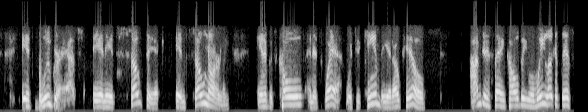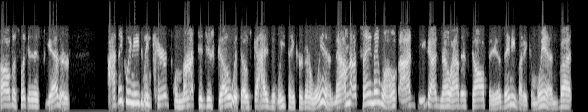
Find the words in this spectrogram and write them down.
it's bluegrass and it's so thick and so gnarly. And if it's cold and it's wet, which it can be at Oak Hill, I'm just saying, Colby, when we look at this, all of us look at this together, I think we need to be careful not to just go with those guys that we think are going to win. Now, I'm not saying they won't. I, you guys know how this golf is. Anybody can win, but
